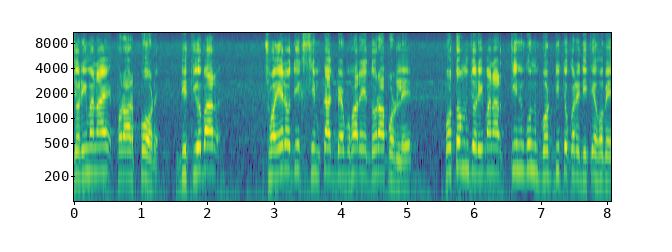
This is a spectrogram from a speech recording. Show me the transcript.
জরিমানায় পড়ার পর দ্বিতীয়বার ছয়ের অধিক সিম কার্ড ব্যবহারে ধরা পড়লে প্রথম জরিমানার তিন গুণ বর্ধিত করে দিতে হবে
